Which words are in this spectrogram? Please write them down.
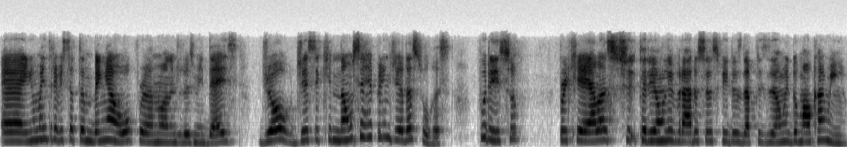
É, em uma entrevista também à Oprah no ano de 2010, Joe disse que não se arrependia das surras. Por isso, porque elas teriam livrado seus filhos da prisão e do mau caminho,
